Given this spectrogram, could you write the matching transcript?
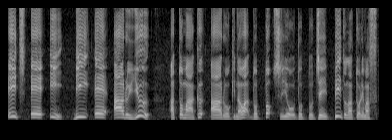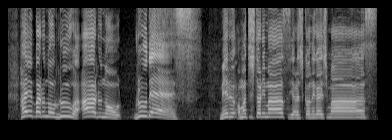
haebaru アットマーク r 沖縄 .co.jp となっております。ハエバルのルーは R のルーです。メールお待ちしております。よろしくお願いします。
